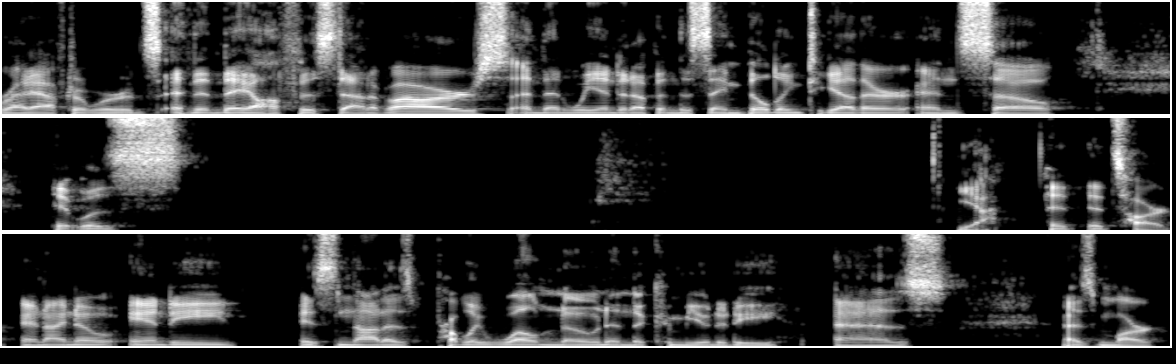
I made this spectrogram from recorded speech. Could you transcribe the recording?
right afterwards, and then they officed out of ours, and then we ended up in the same building together. And so it was, yeah, it, it's hard. And I know Andy is not as probably well known in the community as as Mark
